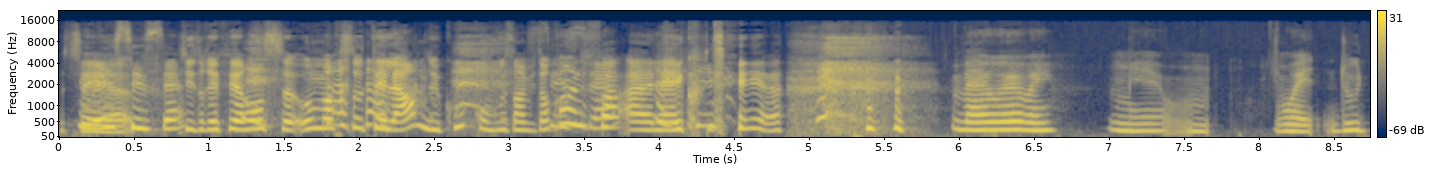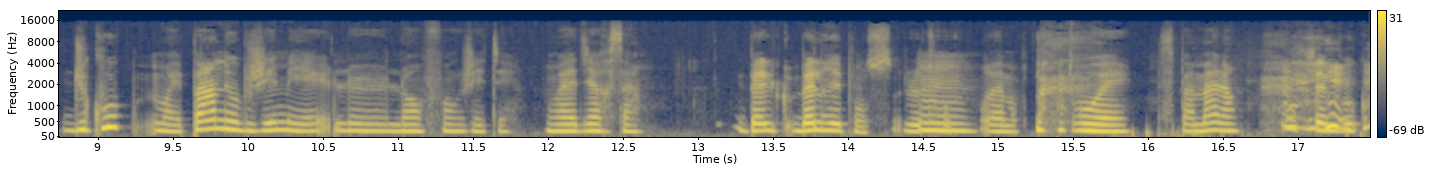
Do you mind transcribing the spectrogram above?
c'est Ouais, euh, c'est ça. petite référence au morceau Tes larmes, du coup, qu'on vous invite encore C'est une ça. fois à aller écouter. euh. Bah ouais, ouais. Mais, mm, ouais, du, du coup, ouais, pas un objet, mais le- l'enfant que j'étais. On va dire ça. Belle, belle réponse, je trouve, Mm. vraiment. Ouais, c'est pas mal, hein. J'aime beaucoup.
